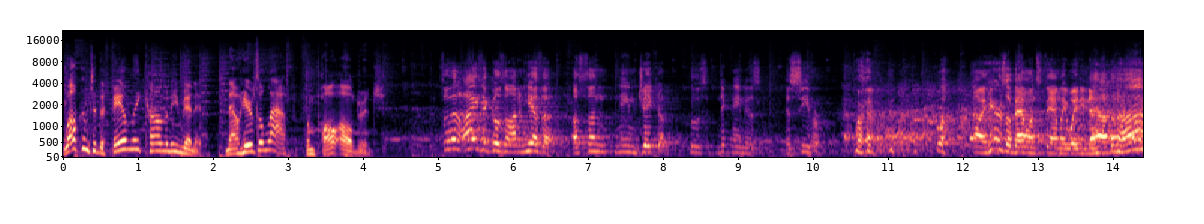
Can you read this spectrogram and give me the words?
Welcome to the Family Comedy Minute. Now here's a laugh from Paul Aldridge. So then Isaac goes on and he has a, a son named Jacob whose nickname is Deceiver. Now uh, here's a balanced family waiting to happen, huh?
